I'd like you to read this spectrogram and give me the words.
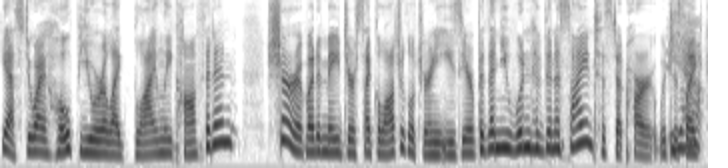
yes, do I hope you were like blindly confident? Sure, it might have made your psychological journey easier, but then you wouldn't have been a scientist at heart, which is yeah. like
